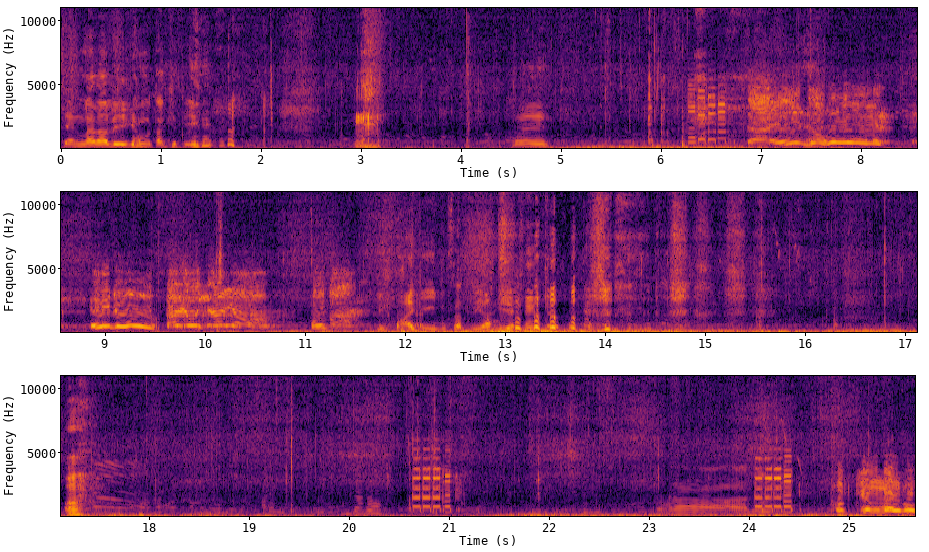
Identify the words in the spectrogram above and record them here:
생나나를 얘기하면 딱 했더니. 자 에이조후 에이조후 빨리 오시라요 이거 다 이제 이북사들이야. 아, 걱정 말고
